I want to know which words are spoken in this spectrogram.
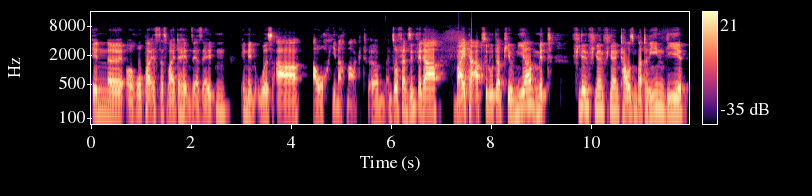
In äh, Europa ist das weiterhin sehr selten in den USA auch, je nach Markt. Ähm, insofern sind wir da weiter absoluter Pionier mit vielen, vielen, vielen tausend Batterien, die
